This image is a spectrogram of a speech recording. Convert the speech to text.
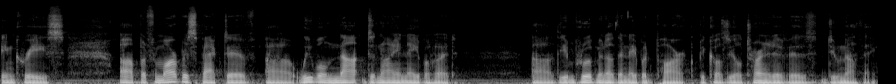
increase. Uh, but from our perspective, uh, we will not deny a neighborhood uh, the improvement of the neighborhood park because the alternative is do nothing.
